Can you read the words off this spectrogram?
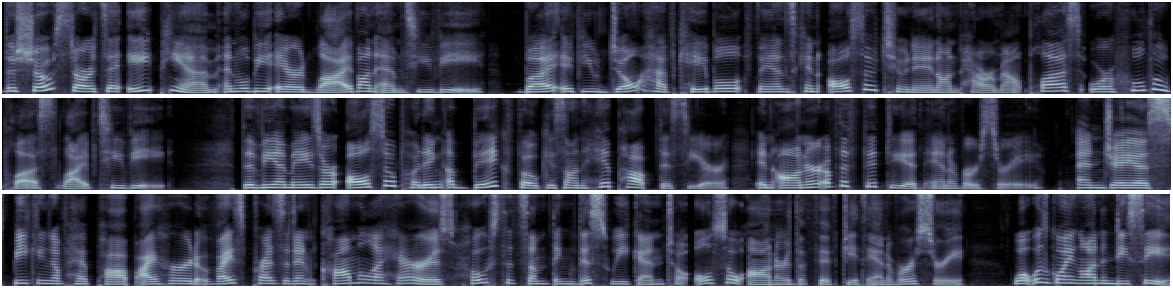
The show starts at 8 p.m. and will be aired live on MTV. But if you don't have cable, fans can also tune in on Paramount Plus or Hulu Plus Live TV. The VMAs are also putting a big focus on hip hop this year in honor of the 50th anniversary. And Jaya, speaking of hip hop, I heard Vice President Kamala Harris hosted something this weekend to also honor the 50th anniversary. What was going on in DC?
